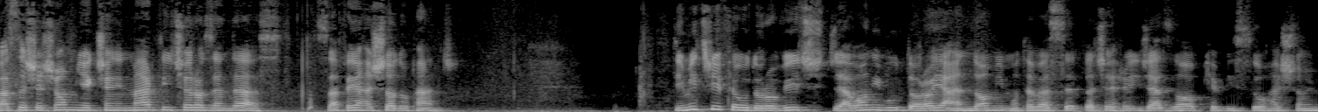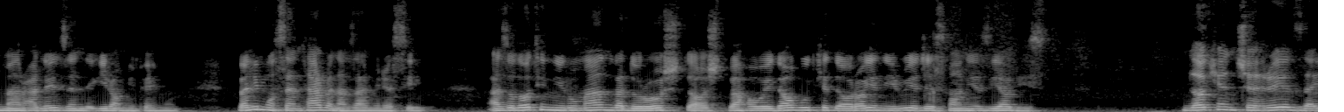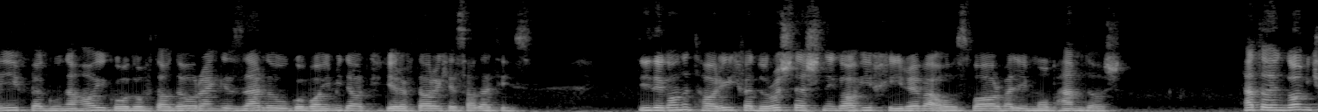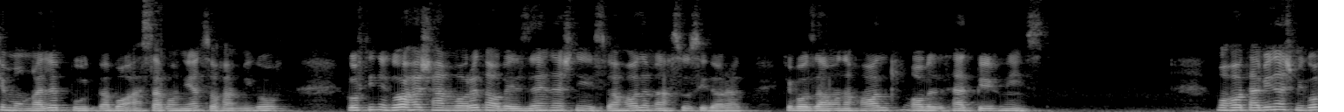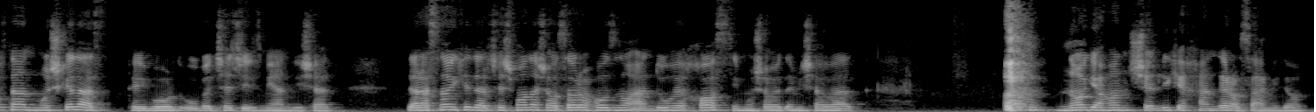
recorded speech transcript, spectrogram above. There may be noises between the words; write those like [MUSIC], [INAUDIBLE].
فصل ششم یک چنین مردی چرا زنده است؟ صفحه 85 دیمیتری فئودوروویچ جوانی بود دارای اندامی متوسط و چهره‌ای جذاب که بیست و هشتمین مرحله زندگی را میپیمود ولی مسنتر به نظر می‌رسید. عضلاتی نیرومند و درشت داشت و هویدا بود که دارای نیروی جسمانی زیادی است. لاکن چهره ضعیف و گونههایی گود افتاده و رنگ زرد او گواهی می‌داد که گرفتار کسالتی است. دیدگان تاریک و درشتش نگاهی خیره و استوار ولی مبهم داشت. حتی هنگامی که منقلب بود و با عصبانیت سخن می‌گفت گفتی نگاهش همواره تابع ذهنش نیست و حال مخصوصی دارد که با زبان حال قابل تطبیق نیست. مخاطبینش می‌گفتند مشکل است. پی برد او به چه چیز میاندیشد؟ در اسنایی که در چشمانش آثار حزن و اندوه خاصی مشاهده می شود [COUGHS] ناگهان شلیک خنده را سر می‌داد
